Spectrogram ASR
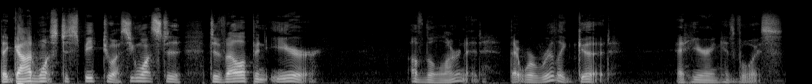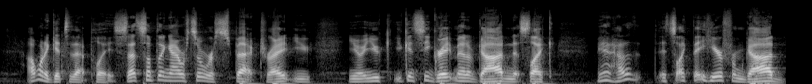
that God wants to speak to us. He wants to develop an ear of the learned, that we're really good at hearing His voice. I want to get to that place. That's something I so respect, right? You, you know, you you can see great men of God, and it's like man, how did it's like they hear from God.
